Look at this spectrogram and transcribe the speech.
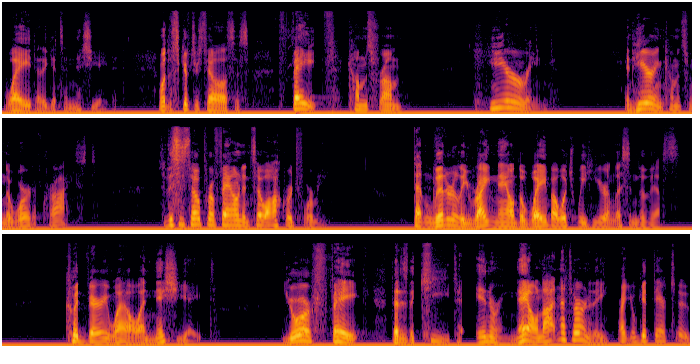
way that it gets initiated. And what the scriptures tell us is faith comes from hearing. And hearing comes from the word of Christ. So this is so profound and so awkward for me that literally right now, the way by which we hear and listen to this could very well initiate your faith that is the key to entering now, not in eternity, right? You'll get there too.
